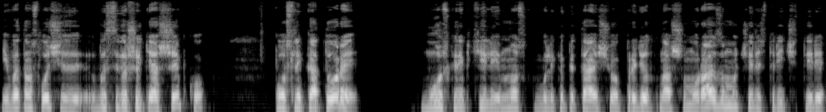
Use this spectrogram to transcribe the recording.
И в этом случае вы совершите ошибку, после которой мозг рептилии, мозг млекопитающего придет к нашему разуму через 3-4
